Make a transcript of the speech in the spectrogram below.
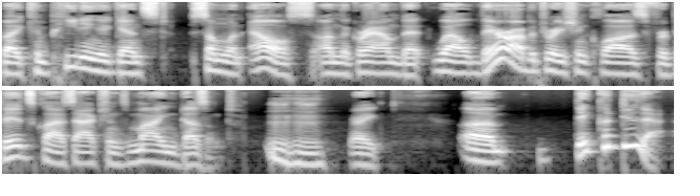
by competing against someone else on the ground that well their arbitration clause forbids class actions mine doesn't. Mhm. right? Um, they could do that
